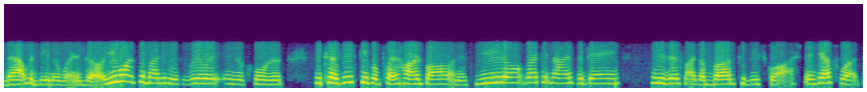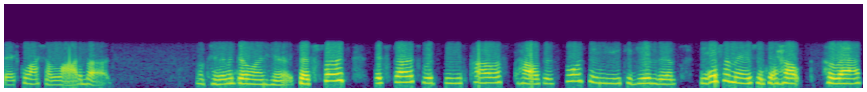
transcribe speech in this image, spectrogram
that would be the way to go. You want somebody who's really in your corner because these people play hardball, and if you don't recognize the game, you're just like a bug to be squashed. And guess what? They squash a lot of bugs. Okay, let me go on here. It says first, it starts with these powerhouses forcing you to give them the information to help harass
